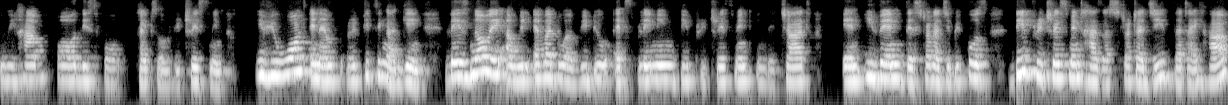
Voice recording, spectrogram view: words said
we have all these four types of retracement. If you want, and I'm repeating again, there is no way I will ever do a video explaining deep retracement in the chart and even the strategy because deep retracement has a strategy that I have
